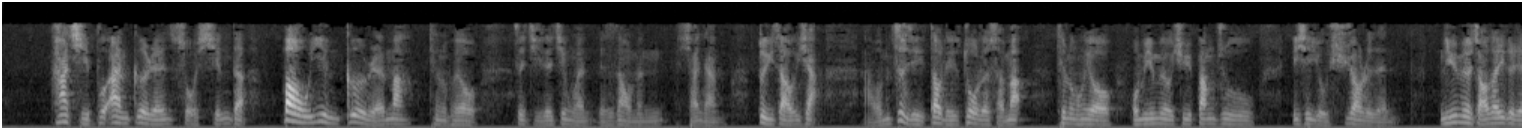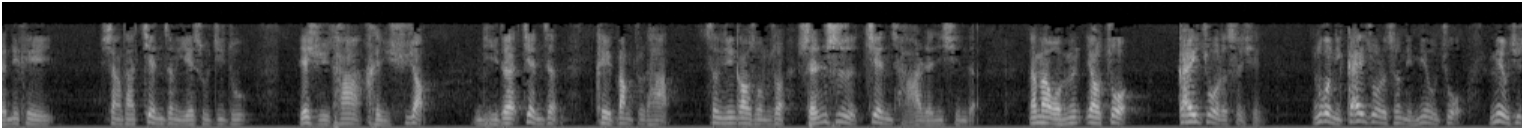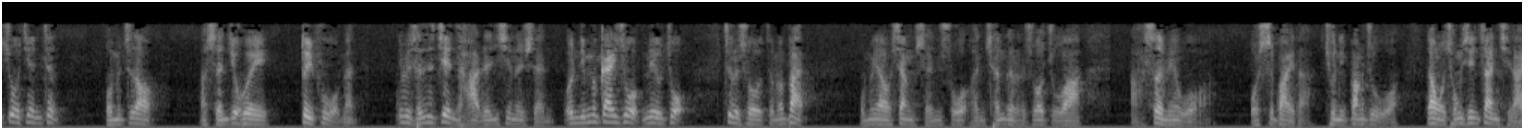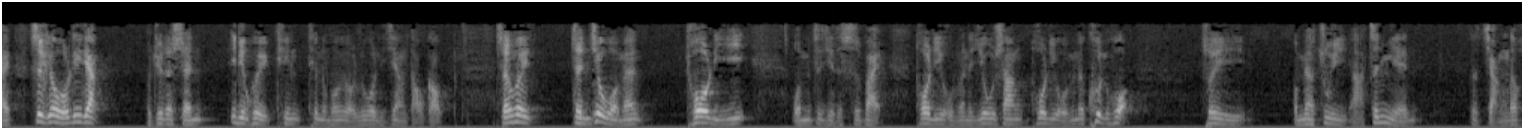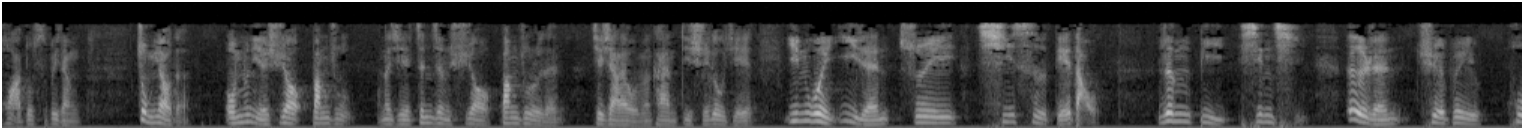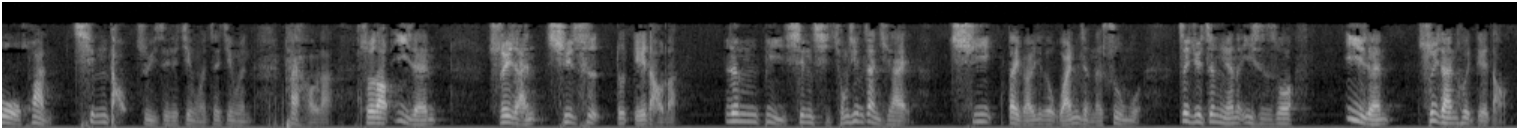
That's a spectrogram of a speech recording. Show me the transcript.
他岂不按个人所行的报应个人吗？听众朋友，这几节经文也是让我们想想。对照一下啊，我们自己到底做了什么？听众朋友，我们有没有去帮助一些有需要的人？你有没有找到一个人，你可以向他见证耶稣基督？也许他很需要你的见证，可以帮助他。圣经告诉我们说，神是鉴察人心的。那么我们要做该做的事情。如果你该做的时候你没有做，没有去做见证，我们知道啊，神就会对付我们，因为神是鉴察人心的神。我你们该做没有做？这个时候怎么办？我们要向神说，很诚恳的说：“主啊，啊，赦免我，我失败的，求你帮助我，让我重新站起来，赐给我力量。”我觉得神一定会听听众朋友，如果你这样祷告，神会拯救我们，脱离我们自己的失败，脱离我们的忧伤，脱离我们的困惑。所以我们要注意啊，真言的讲的话都是非常重要的。我们也需要帮助那些真正需要帮助的人。接下来我们看第十六节，因为一人虽七次跌倒，仍必兴起；恶人却被祸患倾倒。注意这些经文，这经文太好了。说到一人虽然七次都跌倒了，仍必兴起，重新站起来。七代表一个完整的数目。这句箴言的意思是说，一人虽然会跌倒，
